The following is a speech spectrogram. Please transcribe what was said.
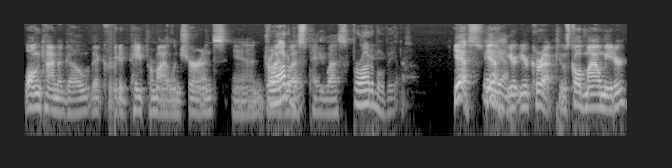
long time ago that created pay per mile insurance and drive less, pay less for automobiles. Yes, yeah, yeah, yeah. You're, you're, correct. It was called MileMeter.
